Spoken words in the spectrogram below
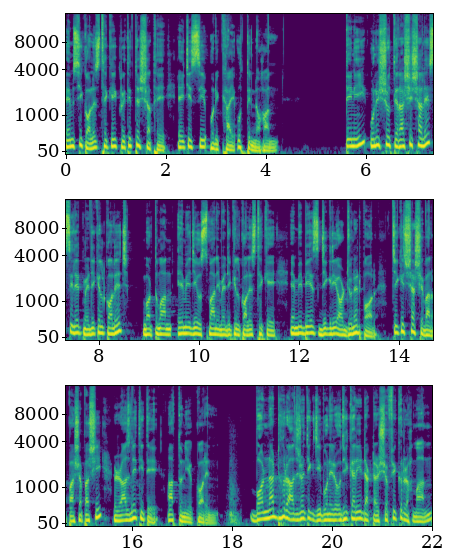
এমসি কলেজ থেকে কৃতিত্বের সাথে এইচএসসি পরীক্ষায় উত্তীর্ণ হন। তিনি উনিশশো সালে সিলেট মেডিকেল কলেজ, বর্তমান M MAG Osmani medical college থেকে এমবিবিএস ডিগ্রি অর্জনের পর চিকিৎসা সেবার পাশাপাশি রাজনীতিতে আত্মনিয়োগ করেন। বর্ণাঢ্য রাজনৈতিক জীবনের অধিকারী ডাক্তার শফিকুর রহমান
